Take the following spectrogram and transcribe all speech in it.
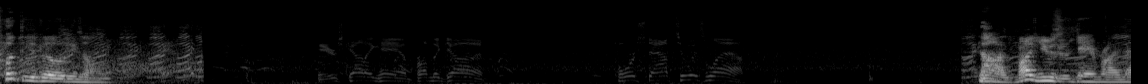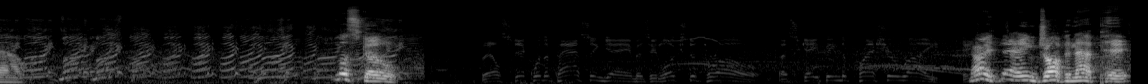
put the abilities on. Here's Cunningham from the gun. Forced out to his left. God, my user game right now. Let's go. They'll stick with the passing game as he looks to throw. Escaping the pressure right. Alright, I ain't dropping that pick.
